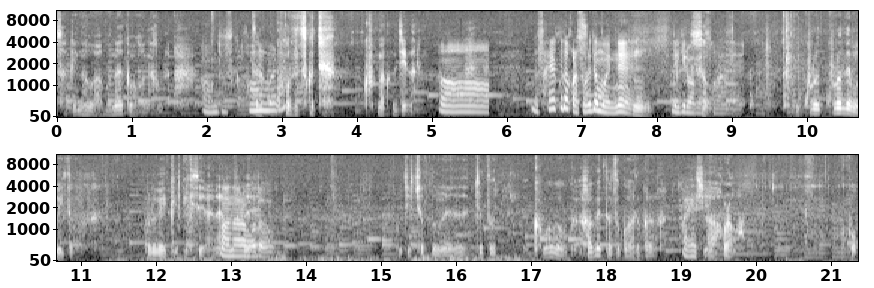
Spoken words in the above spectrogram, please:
先の方が危ないかもわかんない。これあ本当ですか。あんまり。ここで作ってこんな感じにな。るああ最悪だからそれでもね、うん。できるわけですもんね。これこれでもいいと思うこれが生き生きてるよねあなるほねど、うちちょっとねちょっと皮が剥げたとこあるから。怪しい。あほら。ここ。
